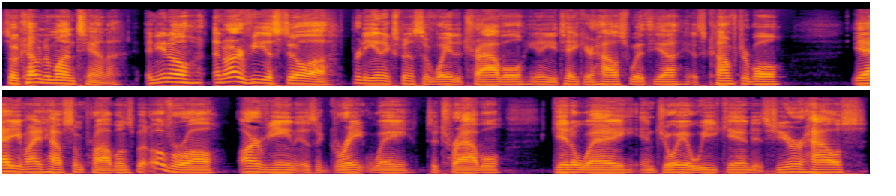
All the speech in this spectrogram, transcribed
So come to Montana. And you know, an RV is still a pretty inexpensive way to travel. You know, you take your house with you, it's comfortable. Yeah, you might have some problems, but overall, RVing is a great way to travel, get away, enjoy a weekend. It's your house,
